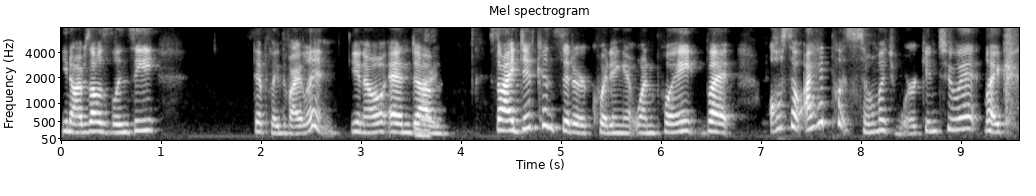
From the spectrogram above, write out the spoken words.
you know, I was always Lindsey that played the violin, you know, and um, right. so I did consider quitting at one point, but also I had put so much work into it. Like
